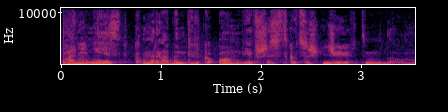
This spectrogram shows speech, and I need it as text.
Pani nie jest Konradem, tylko on wie wszystko, co się dzieje w tym domu.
